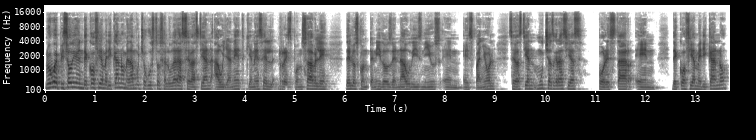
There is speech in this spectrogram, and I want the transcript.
Nuevo episodio en The Coffee Americano. Me da mucho gusto saludar a Sebastián Aullanet, quien es el responsable de los contenidos de Naudis News en español. Sebastián, muchas gracias por estar en The Coffee Americano.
